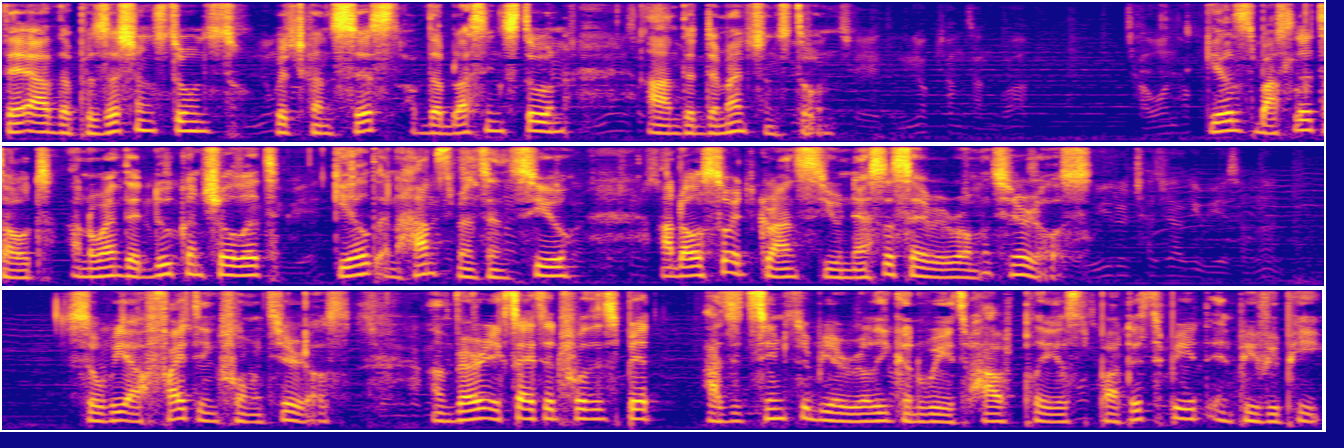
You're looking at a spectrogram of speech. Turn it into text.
There are the Possession Stones, which consist of the Blessing Stone and the Dimension Stone. Guilds battle it out, and when they do control it, guild enhancements ensue, and also it grants you necessary raw materials. So we are fighting for materials. I'm very excited for this bit as it seems to be a really good way to have players participate in PvP.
